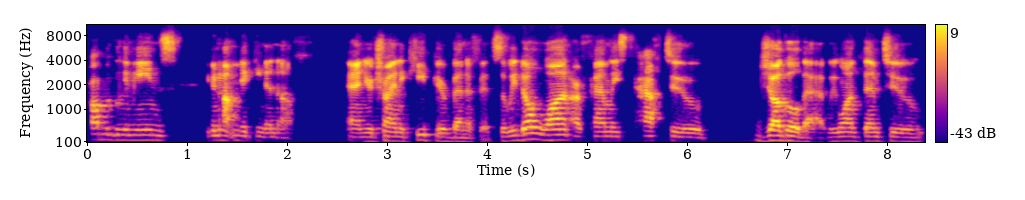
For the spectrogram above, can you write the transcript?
probably means you're not making enough and you're trying to keep your benefits. So we don't want our families to have to juggle that. We want them to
